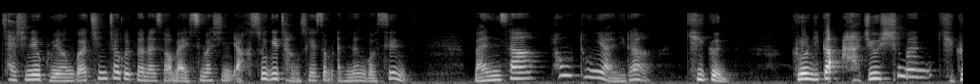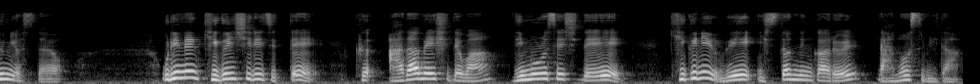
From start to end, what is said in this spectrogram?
자신의 고향과 친척을 떠나서 말씀하신 약속의 장소에서 만난 것은 만사 형통이 아니라 기근, 그러니까 아주 심한 기근이었어요. 우리는 기근 시리즈 때 그 아담의 시대와 니무롯의 시대에 기근이 왜 있었는가를 나누었습니다.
